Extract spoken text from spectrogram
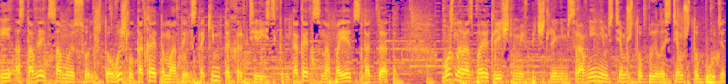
и оставлять самую соль, что вышла такая-то модель с такими-то характеристиками, такая-то цена появится тогда-то. Можно разбавить личными впечатлениями, сравнением с тем, что было, с тем, что будет.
